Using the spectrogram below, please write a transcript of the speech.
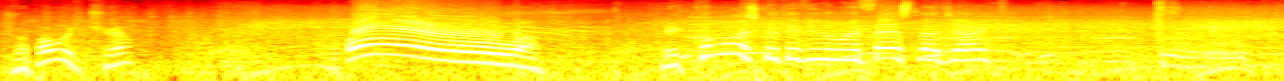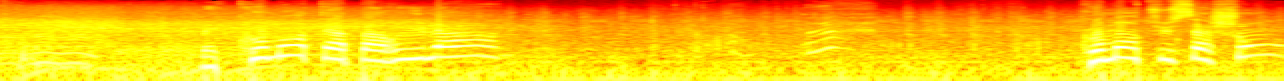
Je vois pas où est le tueur. Oh! Mais comment est-ce que t'es venu dans mes fesses là direct? Mais comment t'es apparu là? Comment tu sachons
